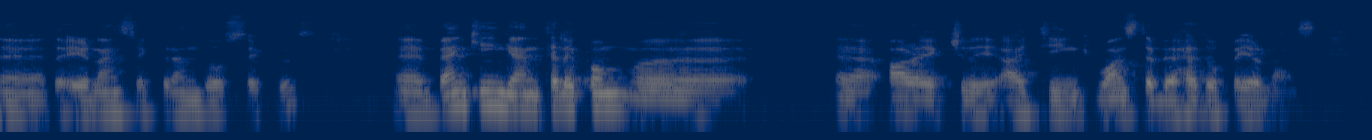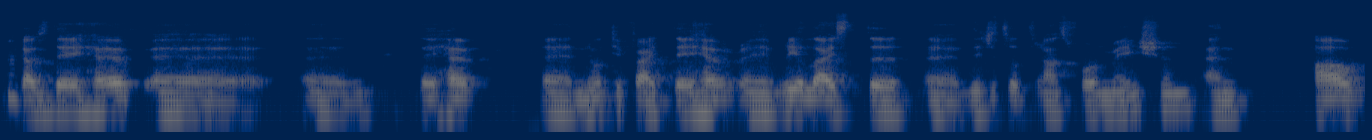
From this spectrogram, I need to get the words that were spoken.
uh, the airline sector and those sectors. Uh, banking and telecom are actually, I think, one step ahead of airlines mm-hmm. because they have they have uh, notified, they have uh, realized the uh, digital transformation and how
